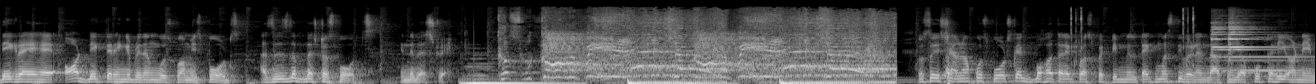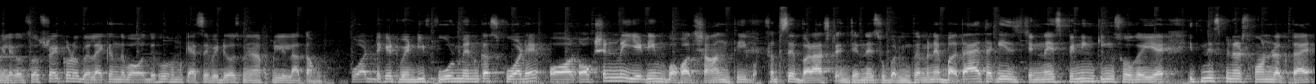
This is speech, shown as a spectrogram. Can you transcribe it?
देख रहे हैं और देखते रहेंगे Pritam Goswami Sports Edge is the best of sports in the best way दोस्तों, इस चैनल आपको स्पोर्ट्स का एक बहुत अलग प्रोस्पेक्टिव मिलता है, एक मस्ती भरे अंदाज में जो आपको कहीं और नहीं मिलेगा। तो सब्सक्राइब करो बेल आइकन दबाओ, देखो हम कैसे वीडियोस में आपके लिए लाता हूँ। स्क्वाड देखिए 24 मैन का स्क्वाड है और ऑक्शन में ये टीम बहुत शांत थी, सबसे बड़ा स्ट्रेंथ चेन्नई सुपर किंग्स है मैंने बताया था कि चेन्नई स्पिनिंग किंग्स हो गई है, इतने स्पिनर्स कौन रखता है?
